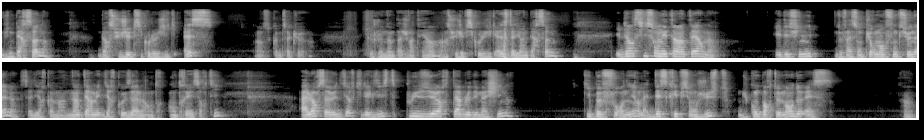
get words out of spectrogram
d'une personne, d'un sujet psychologique S, c'est comme ça que, que je le nomme page 21, un sujet psychologique S, c'est-à-dire une personne, eh bien si son état interne est défini de façon purement fonctionnelle, c'est-à-dire comme un intermédiaire causal entre entrée et sortie, alors ça veut dire qu'il existe plusieurs tables des machines qui peuvent fournir la description juste du comportement de S. Hein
